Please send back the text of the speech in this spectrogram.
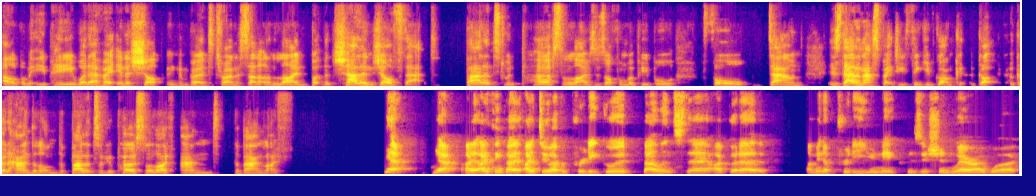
album, EP, whatever, in a shop in compared to trying to sell it online. But the challenge of that, balanced with personal lives, is often where people fall down. Is that an aspect you think you've got got a good handle on the balance of your personal life and the band life? Yeah, yeah. I, I think I, I do have a pretty good balance there. I've got a I'm in a pretty unique position where I work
